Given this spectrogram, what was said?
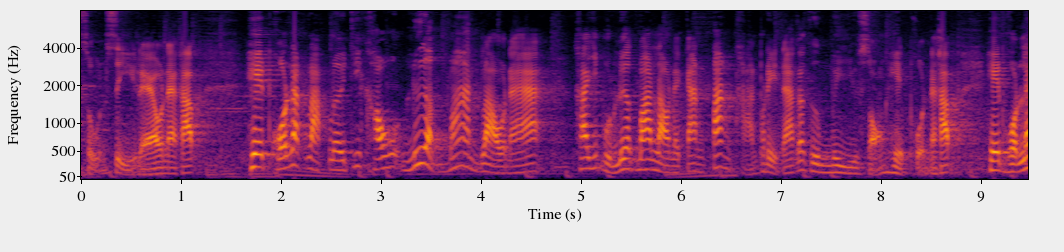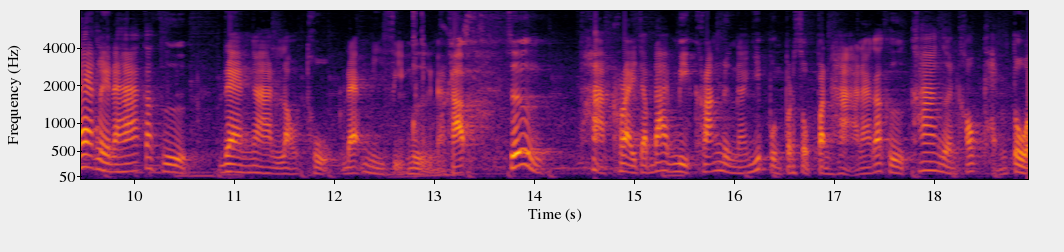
2504 แล้วนะครับ เหตุผลหลักๆ เลยที่เขาเลือกบ้านเรานะฮะค่ายญี่ปุ่นเลือกบ้านเราในการตั้งฐานผลิตนะก็คือมีอยู่ 2 เหตุผลนะครับ เหตุผลแรกเลยนะฮะก็คือแรงงานเราถูกและมีฝีมือนะครับ ซึ่งหากใครจำได้มีครั้งหนึ่งนะญี่ปุ่นประสบปัญหานะก็คือค่าเงินเขาแข็งตัว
